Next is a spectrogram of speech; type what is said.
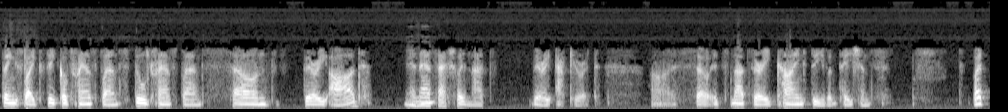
things like fecal transplants, stool transplants sound very odd, mm-hmm. and that's actually not very accurate. Uh, so it's not very kind to even patients but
